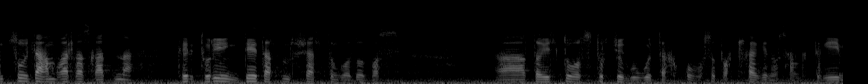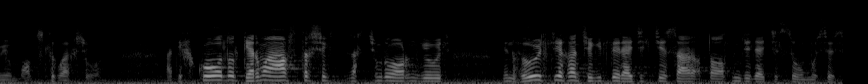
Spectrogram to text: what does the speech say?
үндсүүлээ хамгаалгаас гадна тэр төрийн дээд албан тушаалтан бол бас а одоо элдв улс төрчөөд гүгээд байхгүй бусад баталгааг нь бас хангадаг ийм юм онцлог байх шиг байна. А тэгэхгүй бол Герман Австри шиг зарчим руу орно гэвэл энэ хуулийнхаа чиглэлээр ажиллаж исэн одоо олон жил ажилласан хүмүүсээс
